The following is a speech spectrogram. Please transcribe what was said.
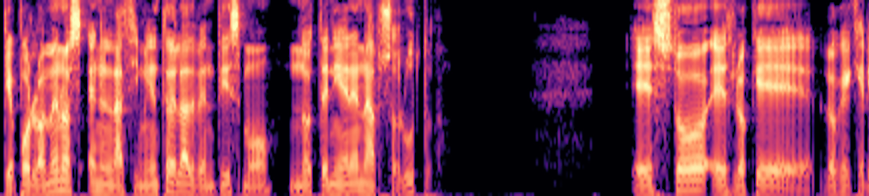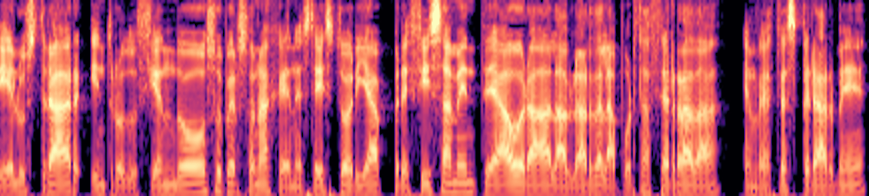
que por lo menos en el nacimiento del adventismo no tenían en absoluto. Esto es lo que, lo que quería ilustrar introduciendo su personaje en esta historia precisamente ahora al hablar de la puerta cerrada en vez de esperarme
